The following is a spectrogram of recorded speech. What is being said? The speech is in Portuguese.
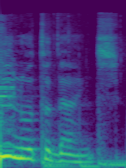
Minuto Dante.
